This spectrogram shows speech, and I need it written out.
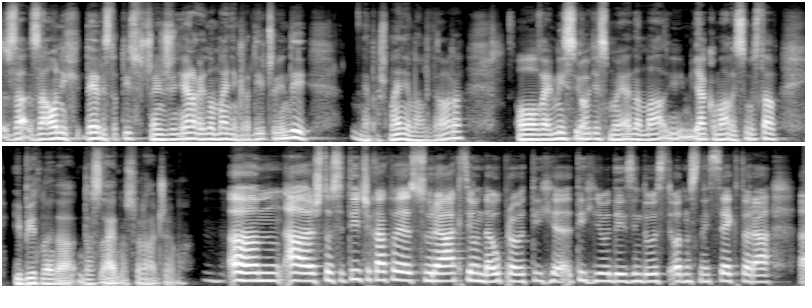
za, za onih 900 tisuća inženjera u jednom manjem gradiću Indiji, ne baš manjem, ali dobro, Ovaj, mi svi ovdje smo jedan mali, jako mali sustav i bitno je da, da zajedno surađujemo. Um, a što se tiče kakve su reakcije onda upravo tih, tih ljudi iz industrije, odnosno iz sektora, uh,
